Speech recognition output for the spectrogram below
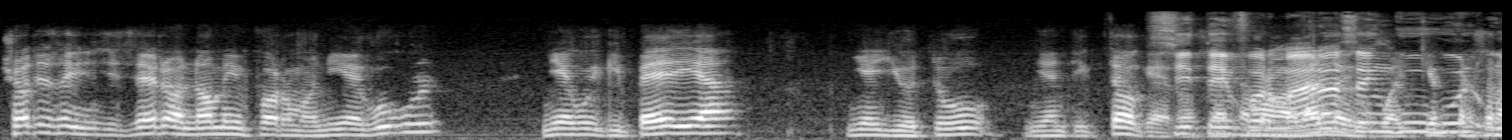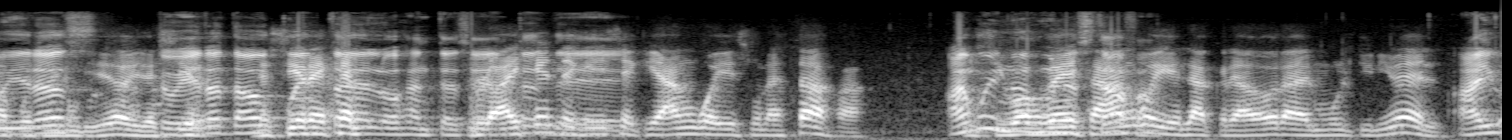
Yo te soy sincero, no me informo ni de Google, ni de Wikipedia, ni en YouTube, ni en TikTok. Si te informaras en Google, hubieras, te hubieras dado cuenta de los antecedentes. Pero hay gente que dice que Amway es una estafa. Amway si no vos ves, Amway es la creadora del multinivel. Hay,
